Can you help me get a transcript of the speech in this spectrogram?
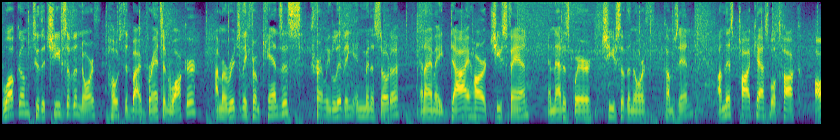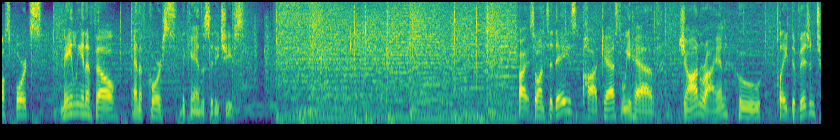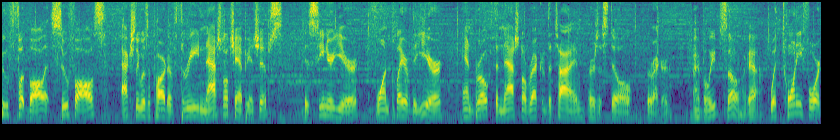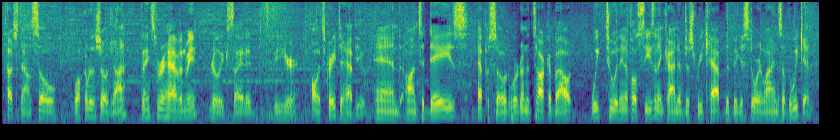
Welcome to the Chiefs of the North, hosted by Branton Walker. I'm originally from Kansas, currently living in Minnesota, and I'm a die-hard Chiefs fan, and that is where Chiefs of the North comes in. On this podcast, we'll talk all sports, mainly NFL, and of course, the Kansas City Chiefs. All right, so on today's podcast, we have John Ryan, who played Division II football at Sioux Falls, actually was a part of three national championships. His senior year, won Player of the Year, and broke the national record at the time, or is it still the record? I believe so, yeah. With 24 touchdowns. So, welcome to the show, John. Thanks for having me. Really excited to be here. Oh, it's great to have you. And on today's episode, we're going to talk about week two of the NFL season and kind of just recap the biggest storylines of the weekend.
